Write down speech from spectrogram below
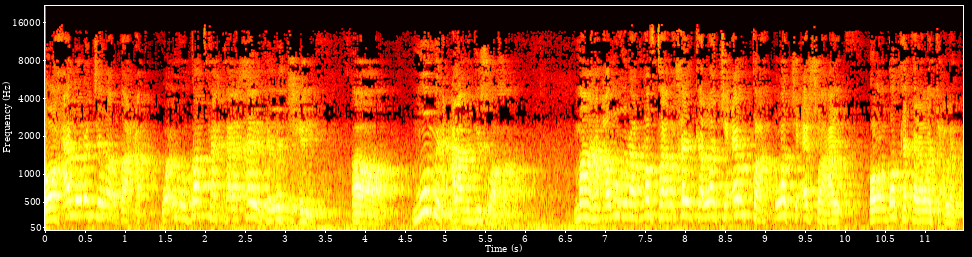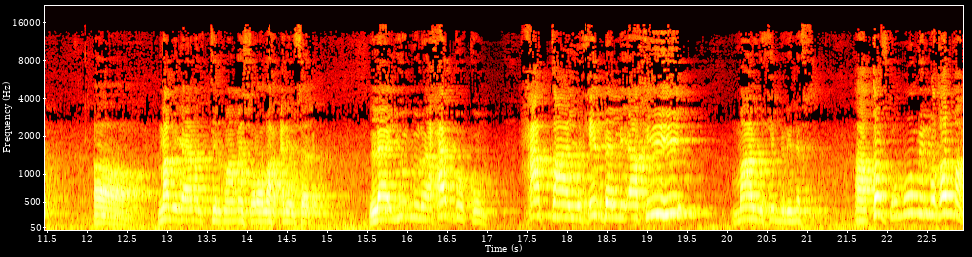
أو حال رجل الضاعت وانه ضدك كلا خيرك لا تخيل آه مؤمن على مجلس وصا ما أدو إن نفط على خيرك لا تخيلت لا تخشاي أو ضدك كلا لا تخيل آه نبي قال تلمامه صلى الله عليه وسلم لا يؤمن أحدكم حتى يحب لأخيه ما يحب لنفسه. أقفك مؤمن مغمى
